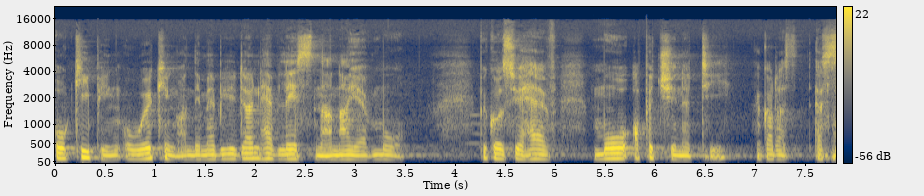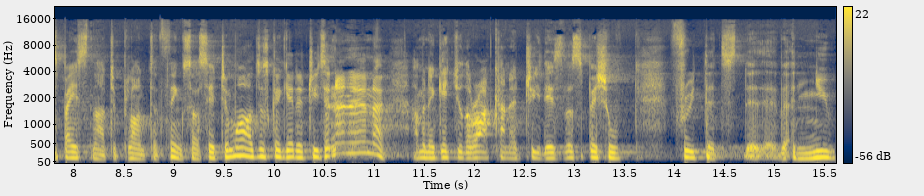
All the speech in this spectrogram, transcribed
or keeping or working on? Then maybe you don't have less now, now you have more because you have more opportunity. I got a, a, space now to plant a thing. So I said to him, well, I'll just go get a tree. He said, no, no, no, no. I'm going to get you the right kind of tree. There's this special fruit that's uh, a new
